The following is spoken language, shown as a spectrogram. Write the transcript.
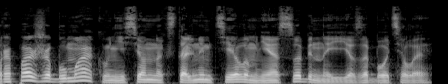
Пропажа бумаг, унесенных стальным телом, не особенно ее заботила.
